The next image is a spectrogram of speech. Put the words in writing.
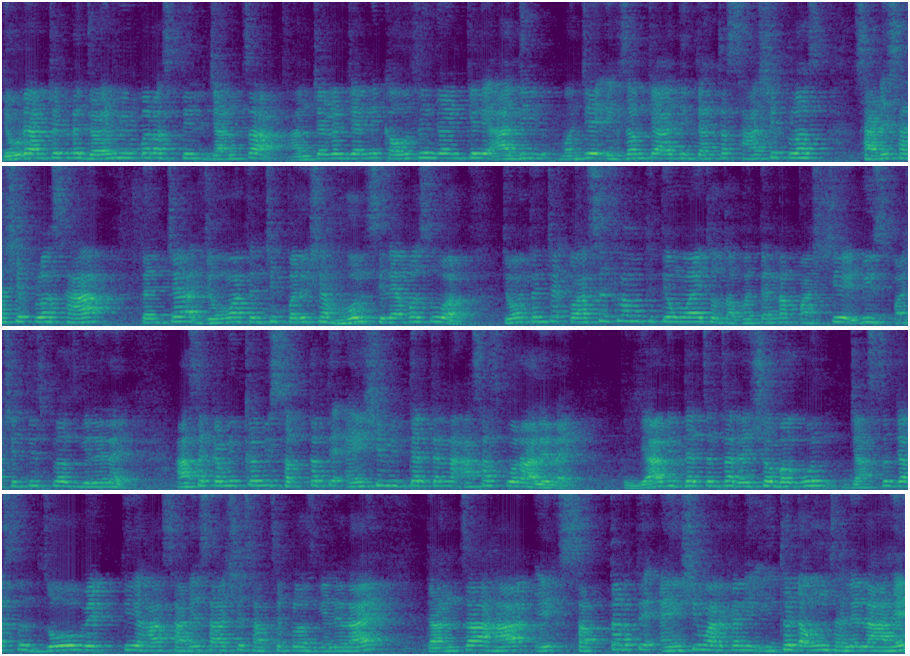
जेवढे आमच्याकडे जॉईन मेंबर असतील ज्यांचा आमच्याकडे ज्यांनी काउन्सिलिंग जॉईन केली आधी म्हणजे एक्झामच्या आधी त्यांचा सहाशे प्लस साडेसहाशे प्लस हा त्यांच्या जेव्हा त्यांची परीक्षा होल सिलेबसवर जेव्हा त्यांच्या क्लासेसला होती तेव्हा येत होता. पण त्यांना पाचशे वीस पाचशे तीस प्लस गेलेला आहे. असं कमीत कमी सत्तर ते ऐंशी विद्यार्थ्यांना असा स्कोर आलेला आहे. तर या विद्यार्थ्यांचा रेशो बघून जास्तीत जास्त जो व्यक्ती हा साडेसहाशे सातशे प्लस गेलेला आहे त्यांचा हा एक सत्तर ते ऐंशी मार्कांनी इथं डाऊन झालेला आहे.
